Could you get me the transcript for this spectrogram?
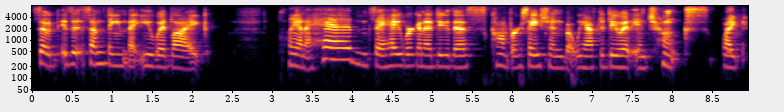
so is it something that you would like plan ahead and say, hey, we're going to do this conversation, but we have to do it in chunks? Like,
